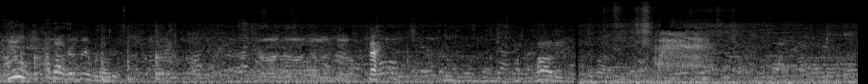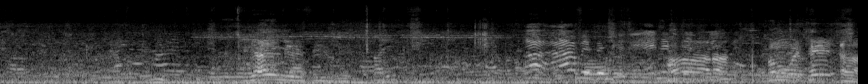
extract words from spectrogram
ਇਹਨੂੰ ਆ 10 ਰੁਪਏ ਫੜਾ ਦੇ ਹਾਂ ਜੀ। ਯਾਰ ਮੇਰੇ ਪੀਰ ਦੀ ਹਾਂ ਨਾ ਤੁਹਾਨੂੰ ਇੱਥੇ ਆਹ,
